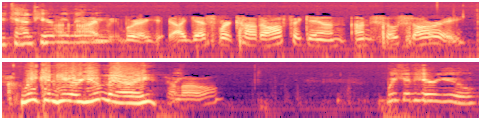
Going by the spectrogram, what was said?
You can't hear me, Mary. I'm, I guess we're cut off again. I'm so sorry. We can hear you, Mary. Hello? We can hear you.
